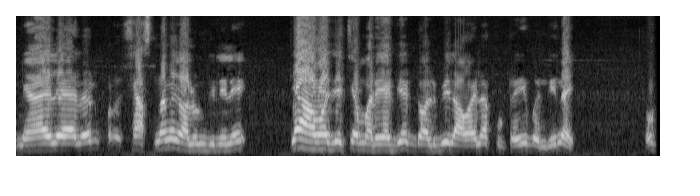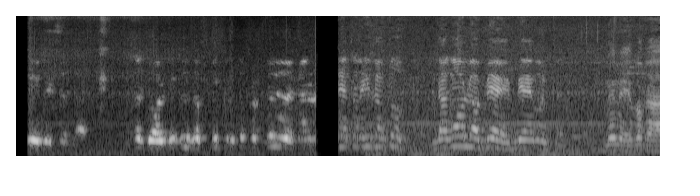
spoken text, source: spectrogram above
न्यायालयानं शासनानं घालून दिलेले त्या आवाजाच्या मर्यादेत डॉल्बी लावायला कुठेही बंदी नाही. नाही कारण याचाही जातो. लगावलं मी आहे मी आहे म्हणतात नाही नाही बघा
